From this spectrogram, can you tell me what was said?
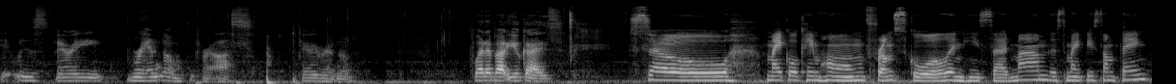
it was very random for us, very random. What about you guys? So Michael came home from school and he said, Mom, this might be something.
